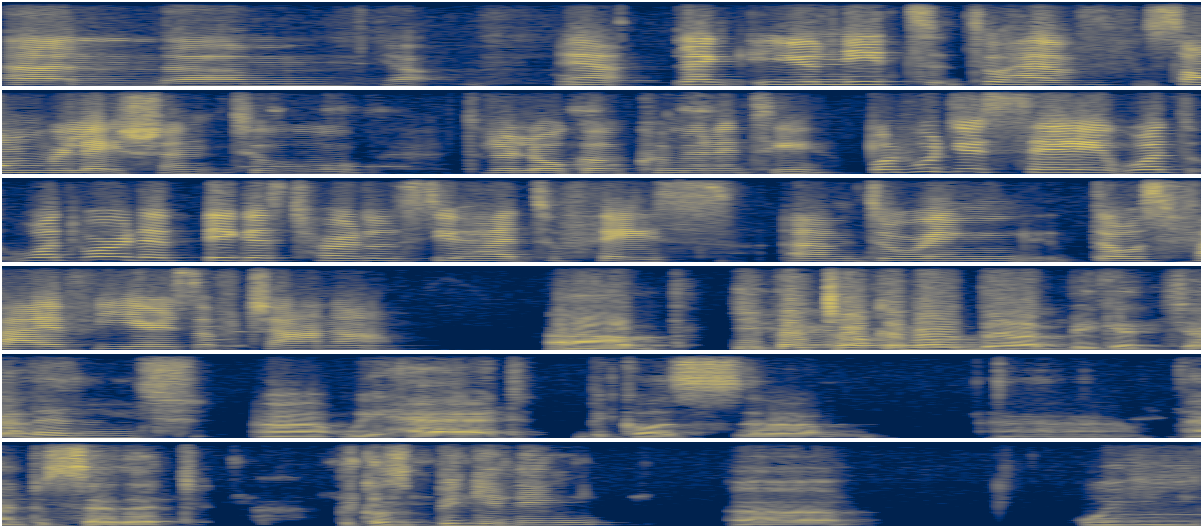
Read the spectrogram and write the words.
And um, yeah, yeah, like you need to have some relation to the local community. What would you say? What what were the biggest hurdles you had to face um, during those five years of Jana? Uh, if I talk about the biggest challenge uh, we had, because um, uh, and to say that because beginning uh, we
